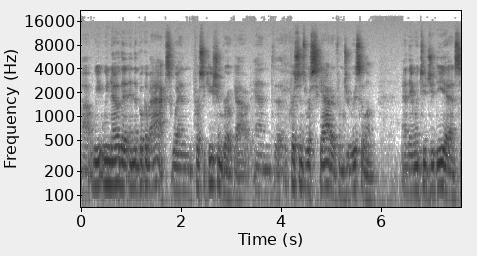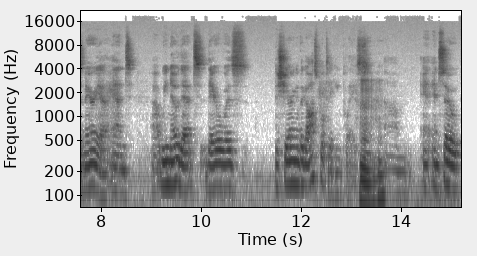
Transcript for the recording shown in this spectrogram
Uh, we, we know that in the book of Acts, when persecution broke out and uh, the Christians were scattered from Jerusalem and they went to Judea and Samaria, and uh, we know that there was the sharing of the gospel taking place. Mm-hmm. Um, and, and, so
